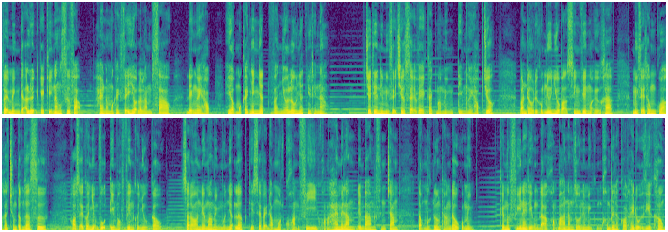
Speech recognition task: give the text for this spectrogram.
Vậy mình đã luyện cái kỹ năng sư phạm hay nói một cách dễ hiểu là làm sao để người học hiểu một cách nhanh nhất và nhớ lâu nhất như thế nào. Trước tiên thì mình sẽ chia sẻ về cách mà mình tìm người học trước. Ban đầu thì cũng như nhiều bạn sinh viên ngoại ngữ khác, mình sẽ thông qua các trung tâm gia sư. Họ sẽ có nhiệm vụ tìm học viên có nhu cầu. Sau đó nếu mà mình muốn nhận lớp thì sẽ phải đóng một khoản phí khoảng 25 đến 30% tổng mức lương tháng đầu của mình. Cái mức phí này thì cũng đã khoảng 3 năm rồi nên mình cũng không biết là có thay đổi gì không.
